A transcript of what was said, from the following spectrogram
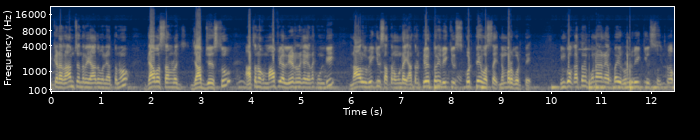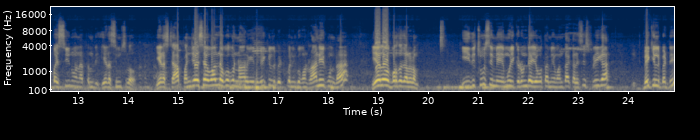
ఇక్కడ రామచంద్ర యాదవ్ అనే అతను దేవస్థానంలో జాబ్ చేస్తూ అతను ఒక మాఫియా లీడర్గా వెనక ఉండి నాలుగు వెహికల్స్ అతను ఉన్నాయి. అతని పేరుతోనే వెహికల్స్ కొడితే వస్తాయి నెంబర్ కొడితే. ఇంకొక అతను గుణ అనే అబ్బాయి రెండు వెహికల్స్ ఇంకొక అబ్బాయి సీను అనే అతను ఈడ సిమ్స్లో ఈడ స్టాఫ్ పనిచేసే వాళ్ళు ఒక్కొక్క నాలుగైదు వెహికల్ పెట్టుకొని ఇంకొకరు రానియకుండా ఏదో బురద చల్లడం ఇది చూసి మేము ఇక్కడ ఉండే యువత మేమంతా కలిసి ఫ్రీగా వెహికల్ పెట్టి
